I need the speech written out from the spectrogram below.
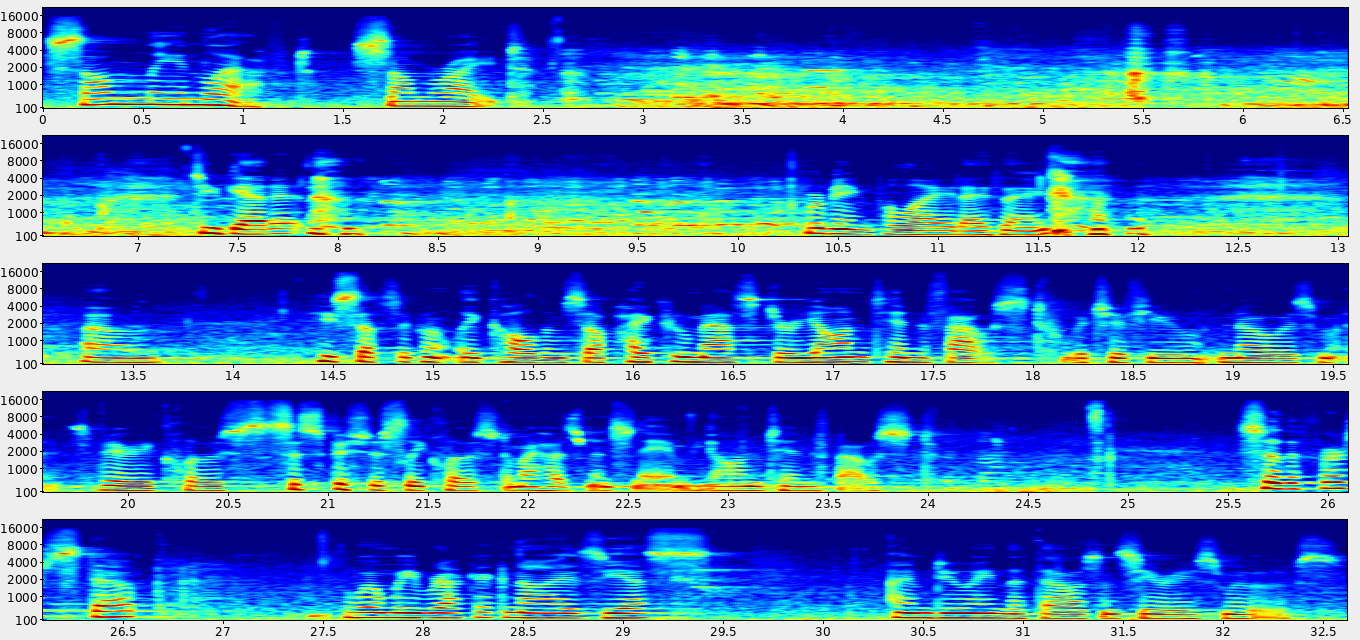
some lean left, some right. Do you get it? We're being polite, I think. um, he subsequently called himself haiku master Jan Tin Faust, which, if you know, is, is very close, suspiciously close to my husband's name, Jonathan Foust. So the first step, when we recognize, yes, I'm doing the thousand series moves.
